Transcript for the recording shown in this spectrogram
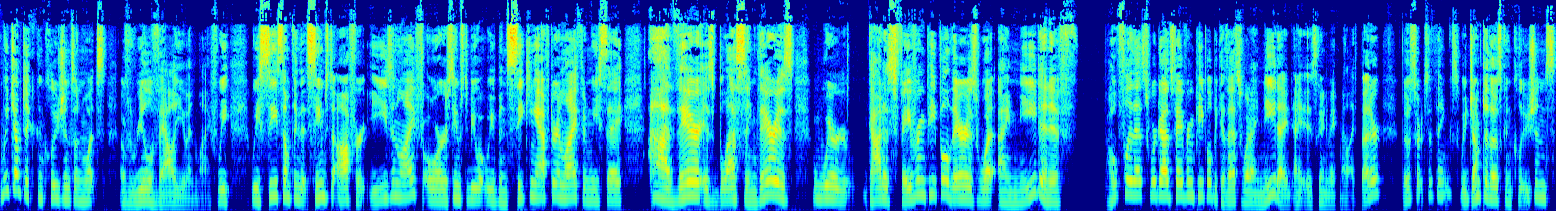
We jump to conclusions on what's of real value in life. We we see something that seems to offer ease in life or seems to be what we've been seeking after in life and we say, "Ah, there is blessing. There is where God is favoring people. There is what I need." And if hopefully that's where God's favoring people because that's what I need, I, I it's going to make my life better. Those sorts of things. We jump to those conclusions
